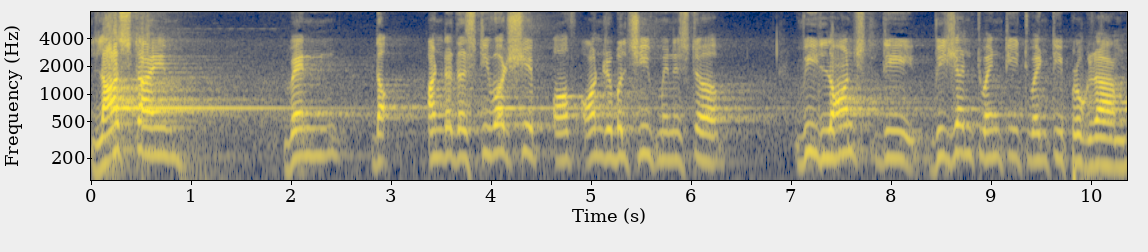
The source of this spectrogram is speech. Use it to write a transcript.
Last time, when the, under the stewardship of Honorable Chief Minister, we launched the Vision 2020 program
